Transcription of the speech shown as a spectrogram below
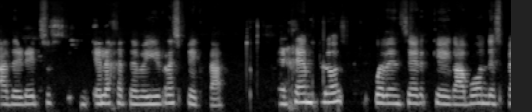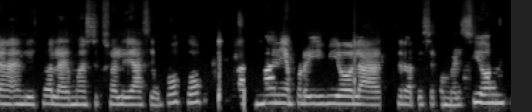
a derechos LGTBI respecta? Ejemplos pueden ser que Gabón despenalizó la homosexualidad hace poco, Alemania prohibió la terapia de conversión,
